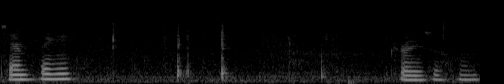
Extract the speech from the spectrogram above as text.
sand thingy. Try this one.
